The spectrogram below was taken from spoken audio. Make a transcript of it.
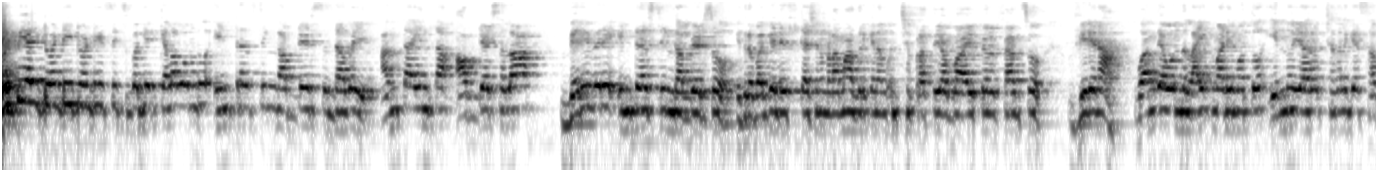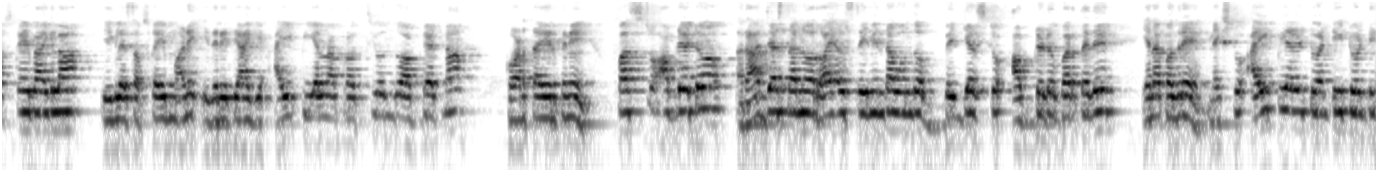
I P L twenty twenty six ಬಗ್ಗೆ ಕೆಲವೊಂದು ಇಂಟ್ರೆಸ್ಟಿಂಗ್ ಅಪ್ಡೇಟ್ಸ್ ಇದ್ದಾವೆ. ಅಂತ ಇಂಥ ಅಪ್ಡೇಟ್ಸ್ ಎಲ್ಲ ವೆರಿ ವೆರಿ ಇಂಟ್ರೆಸ್ಟಿಂಗ್ ಅಪ್ಡೇಟ್ಸ್ ಇದ್ರ ಬಗ್ಗೆ ಡಿಸ್ಕಷನ್ ಮಾಡೋಣ. ಅದಕ್ಕಿಂತ ಮುಂಚೆ ಪ್ರತಿಯೊಬ್ಬ ಐ ಪಿ ಎಲ್ ಫ್ಯಾನ್ಸ್ ವಿಡಿಯೋನ ಒಂದೇ ಒಂದು ಲೈಕ್ ಮಾಡಿ ಮತ್ತು ಇನ್ನೂ ಯಾರು ಚಾನಲ್ಗೆ ಸಬ್ಸ್ಕ್ರೈಬ್ ಆಗಿಲ್ಲ, ಈಗಲೇ ಸಬ್ಸ್ಕ್ರೈಬ್ ಮಾಡಿ. ಇದೇ ರೀತಿಯಾಗಿ ಐ ಪಿ ಎಲ್ನ ಪ್ರತಿಯೊಂದು ಅಪ್ಡೇಟ್ನ ಕೊಡ್ತಾ ಇರ್ತೀನಿ. ಫಸ್ಟ್ ಅಪ್ಡೇಟು ರಾಜಸ್ಥಾನ್ ರಾಯಲ್ಸ್ ಇಂದ ಒಂದು ಬಿಗ್ಗೆಸ್ಟ್ ಅಪ್ಡೇಟ್ ಬರ್ತಾ ಇದೆ ಏನಪ್ಪಾ ಅಂದ್ರೆ next I P L twenty twenty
